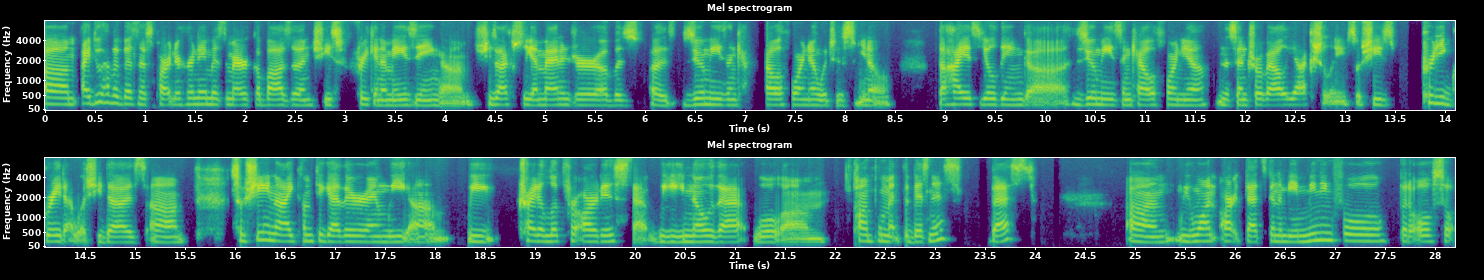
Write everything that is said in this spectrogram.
um, I do have a business partner. Her name is America Baza, and she's freaking amazing. Um, she's actually a manager of a, a Zumiez in California, which is, you know, the highest yielding uh, Zumiez in California in the Central Valley, actually. So she's pretty great at what she does. Um, so she and I come together and we um, we try to look for artists that we know that will um, complement the business best. Um, we want art that's going to be meaningful, but also,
